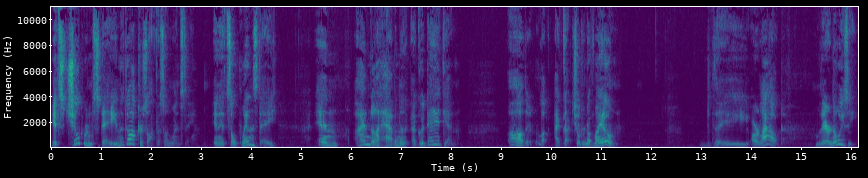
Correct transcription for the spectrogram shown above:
it's Children's Day in the doctor's office on Wednesday. And it's a Wednesday, and I'm not having a, a good day again. Oh, look, I've got children of my own. They are loud. They're noisy.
